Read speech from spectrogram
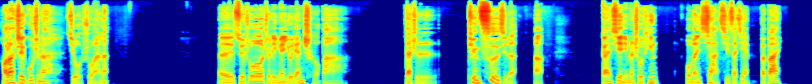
好了，这个故事呢就说完了。呃，虽说这里面有点扯吧，但是挺刺激的啊！感谢你们收听，我们下期再见，拜拜。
